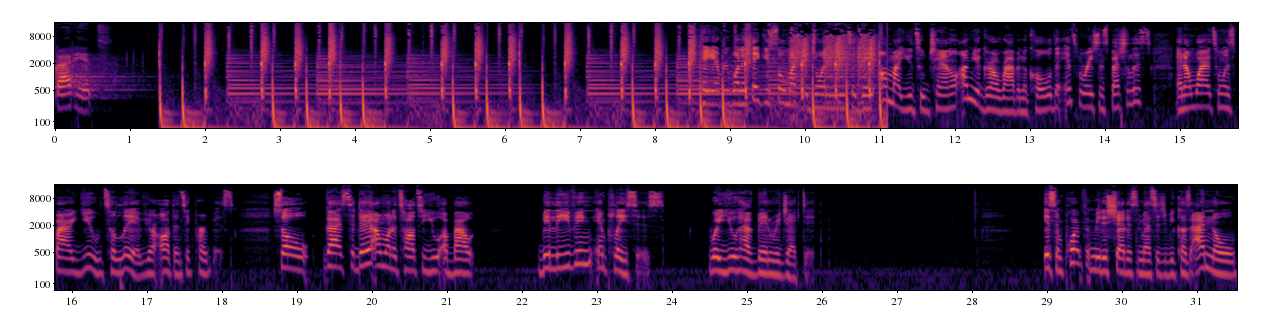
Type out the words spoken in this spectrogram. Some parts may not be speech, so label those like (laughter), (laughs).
God hits. Hey everyone, and thank you so much for joining me today on my YouTube channel. I'm your girl, Robin Nicole, the inspiration specialist, and I'm wired to inspire you to live your authentic purpose. So, guys, today I want to talk to you about believing in places where you have been rejected. It's important for me to share this message because I know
